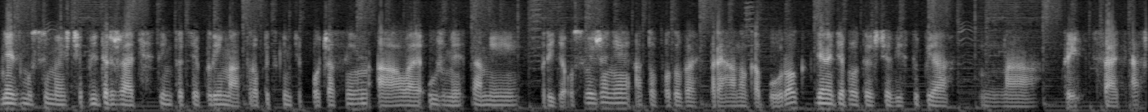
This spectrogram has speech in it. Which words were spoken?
Dnes musíme ešte vydržať s týmto teplým a tropickým počasím, ale už miestami príde osvieženie a to v podobe prehánok a búrok. Denné teploty ešte vystúpia na 30 až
